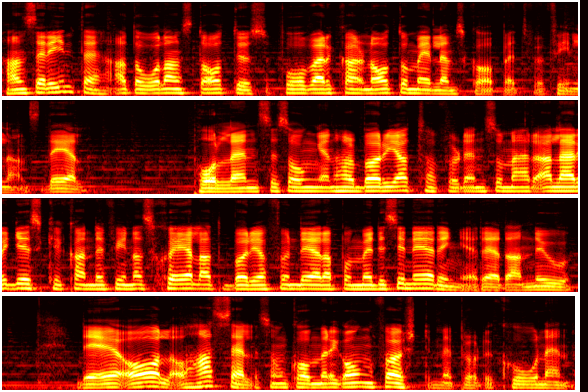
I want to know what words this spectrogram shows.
Han ser inte att Ålands status påverkar NATO-medlemskapet för Finlands del. Pollensäsongen har börjat och för den som är allergisk kan det finnas skäl att börja fundera på medicinering redan nu. Det är al och hassel som kommer igång först med produktionen.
